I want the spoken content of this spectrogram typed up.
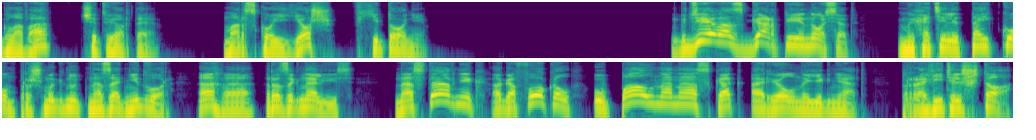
Глава четвертая. Морской еж в хитоне. «Где вас гарпии носят?» Мы хотели тайком прошмыгнуть на задний двор. Ага, разогнались. Наставник, Агафокл, упал на нас, как орел на ягнят. «Правитель что,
